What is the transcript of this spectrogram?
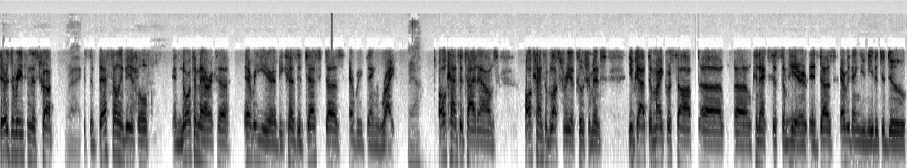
There's a reason this truck is the best-selling vehicle in North America every year because it just does everything right. Yeah. All kinds of tie downs, all kinds of luxury accoutrements. You've got the Microsoft uh, um, Connect system here. It does everything you need it to do.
